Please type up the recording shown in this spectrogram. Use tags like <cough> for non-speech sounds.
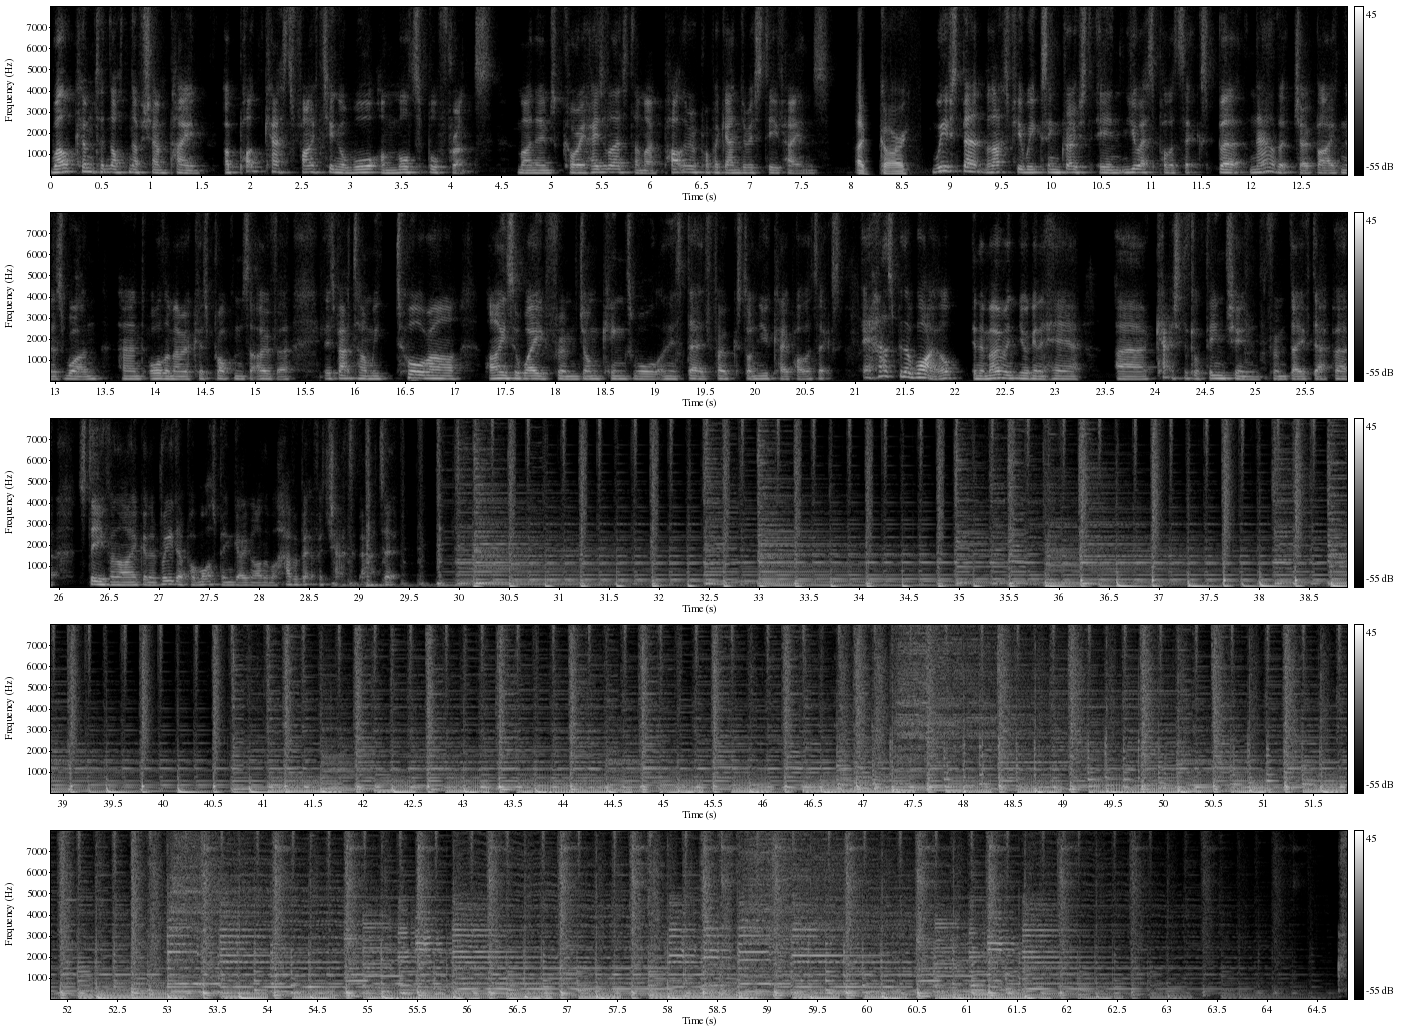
Welcome to Not Enough Champagne, a podcast fighting a war on multiple fronts. My name's Corey Hazelhurst and my partner in propaganda is Steve Haynes. Hi, Corey. We've spent the last few weeks engrossed in US politics, but now that Joe Biden has won and all America's problems are over, it's about time we tore our eyes away from John King's wall and instead focused on UK politics. It has been a while. In a moment, you're going to hear uh, catch a little theme tune from Dave Depper. Steve and I are going to read up on what's been going on and we'll have a bit of a chat about it.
